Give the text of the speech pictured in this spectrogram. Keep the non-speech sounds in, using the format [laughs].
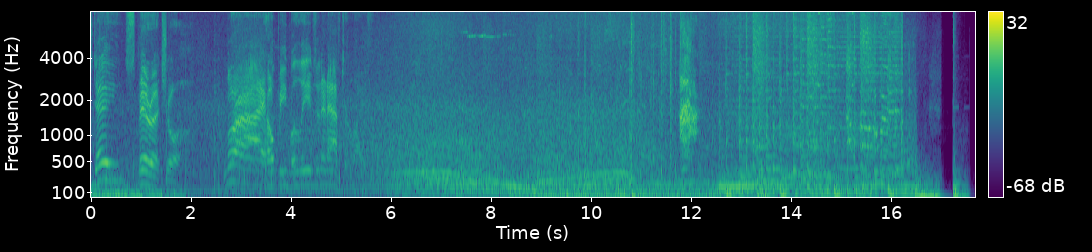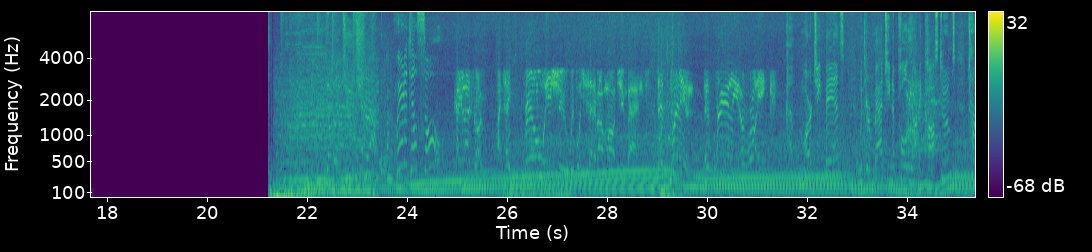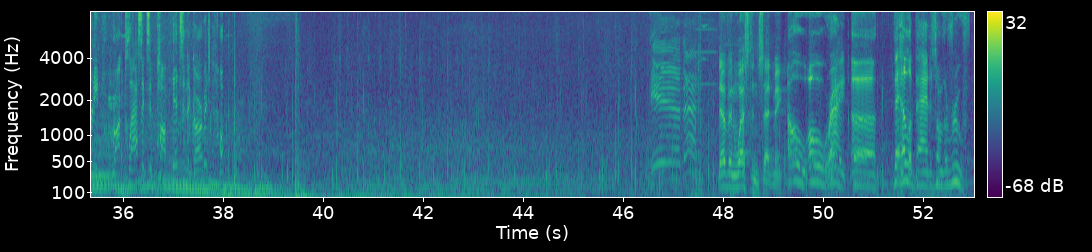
stay spiritual. I hope he believes in an afterlife. Devin Weston sent me. Oh, oh, right. Uh, the helipad is on the roof.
